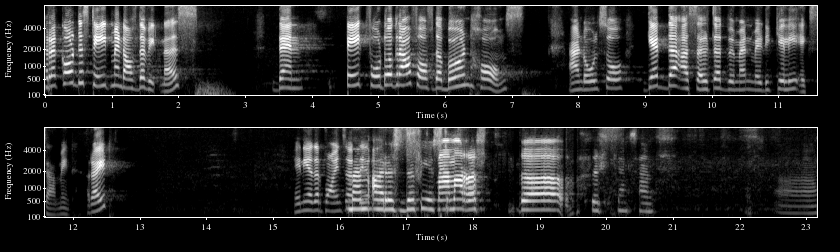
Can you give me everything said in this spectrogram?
Record the statement of the witness. Then take photograph of the burned homes and also get the assaulted women medically examined. Right? Any other points are Ma'am, there? arrest the fiesta. Ma'am, arrest the Christians and Uh,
